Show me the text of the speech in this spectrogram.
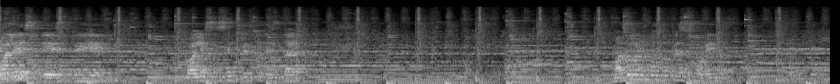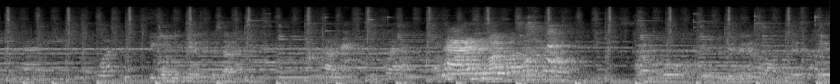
cuál es este cuál es ese peso de estar? Más o menos cuánto pesas ahorita. ¿Y cuánto quieres pesar? Más, más, más o menos. ¿Cuánto quieres este,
